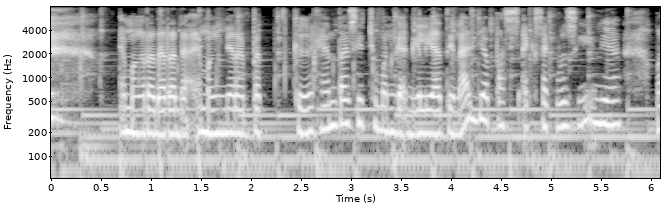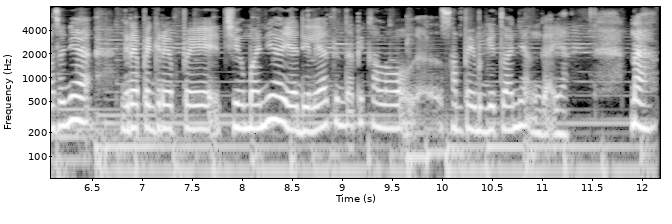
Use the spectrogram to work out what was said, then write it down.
Emang rada-rada emang nyerempet ke hentai sih cuman nggak diliatin aja pas eksekusinya. Maksudnya grepe-grepe ciumannya ya diliatin tapi kalau sampai begituannya enggak ya. Nah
